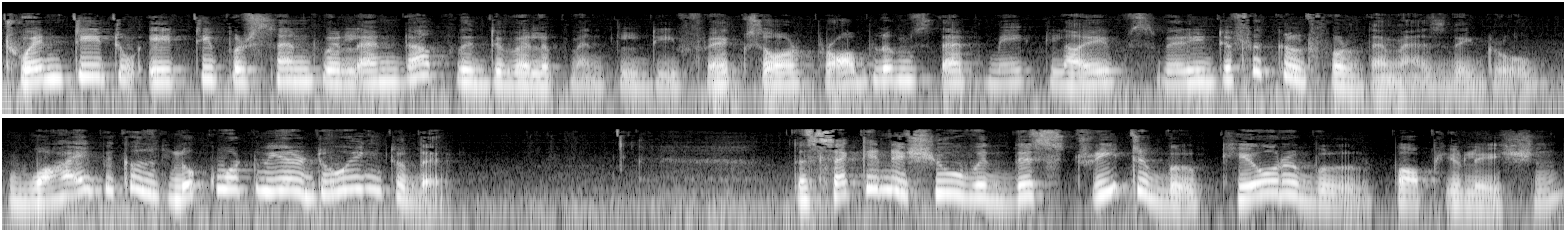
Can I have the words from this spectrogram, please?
20 to 80 percent will end up with developmental defects or problems that make lives very difficult for them as they grow. Why? Because look what we are doing to them. The second issue with this treatable, curable population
